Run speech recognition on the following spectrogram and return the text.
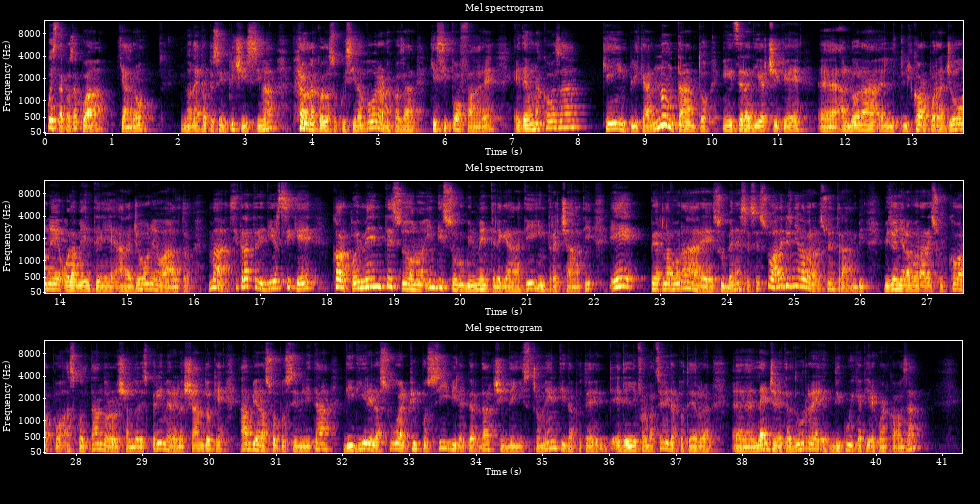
Questa cosa qua, chiaro, non è proprio semplicissima, però è una cosa su cui si lavora, è una cosa che si può fare ed è una cosa che implica non tanto iniziare a dirci che eh, allora il, il corpo ha ragione o la mente ha ragione o altro, ma si tratta di dirsi che corpo e mente sono indissolubilmente legati, intrecciati e per lavorare sul benessere sessuale bisogna lavorare su entrambi, bisogna lavorare sul corpo ascoltandolo, lasciandolo esprimere, lasciando che abbia la sua possibilità di dire la sua il più possibile per darci degli strumenti poter, e delle informazioni da poter eh, leggere, tradurre e di cui capire qualcosa.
